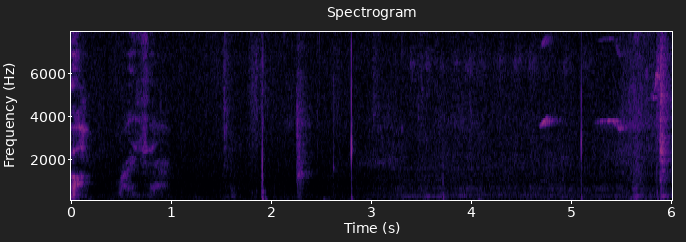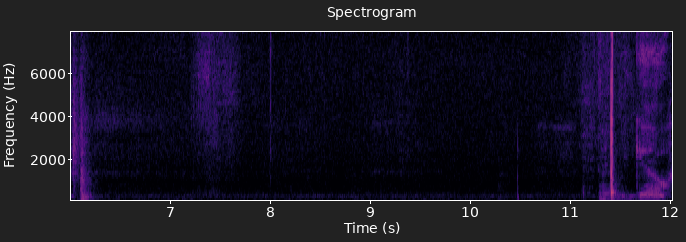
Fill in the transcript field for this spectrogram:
Oh, right there. There we go.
